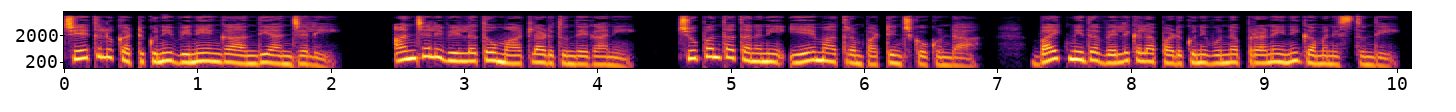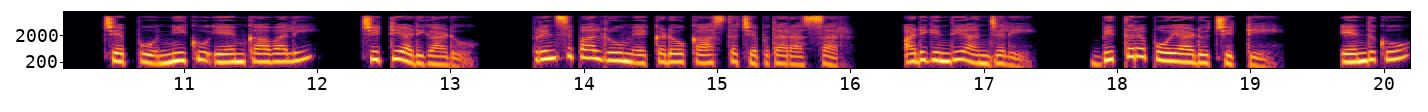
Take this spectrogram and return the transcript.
చేతులు కట్టుకుని వినయంగా అంది అంజలి. అంజలి వీళ్ళతో మాట్లాడుతుందేగాని చూపంతా తనని ఏమాత్రం పట్టించుకోకుండా బైక్ మీద వెల్లికలా పడుకుని ఉన్న ప్రణయ్ని గమనిస్తుంది. చెప్పు నీకు ఏం కావాలి? చిట్టి అడిగాడు. ప్రిన్సిపాల్ రూమ్ ఎక్కడో కాస్త చెబుతారా సర్? అడిగింది అంజలి. బిత్తరపోయాడు చిట్టి. ఎందుకు?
